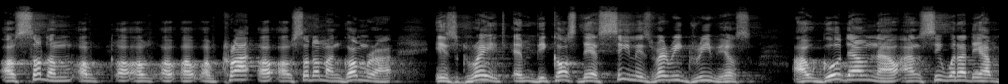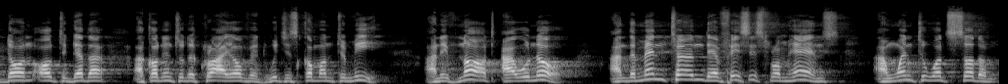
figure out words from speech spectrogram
of Sodom of, of, of, of, cry, of Sodom and Gomorrah is great, and because their sin is very grievous, I'll go down now and see whether they have done altogether according to the cry of it, which is common to me. And if not, I will know. And the men turned their faces from hence and went towards Sodom.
